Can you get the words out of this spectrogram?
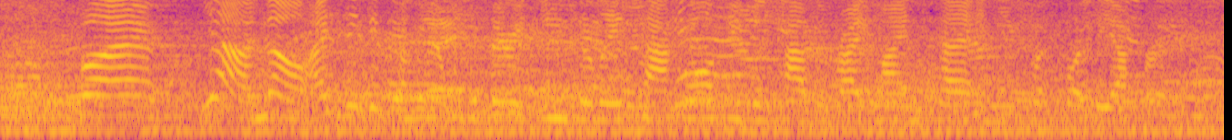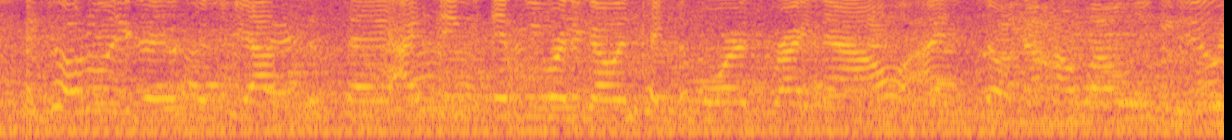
but yeah, no, I think it's something that we could very easily tackle if you just have the right mindset and you put forth the effort. I totally agree with what she has to say. I think if we were to go and take the boards right now, I don't know how well we do,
